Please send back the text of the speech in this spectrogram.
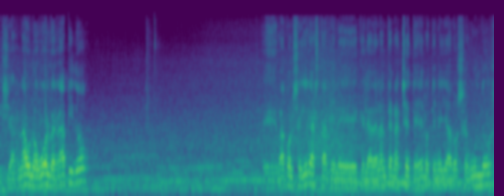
Y si Arnau no vuelve rápido, eh, va a conseguir hasta que le, que le adelanten a Chete, eh, lo tiene ya dos segundos.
